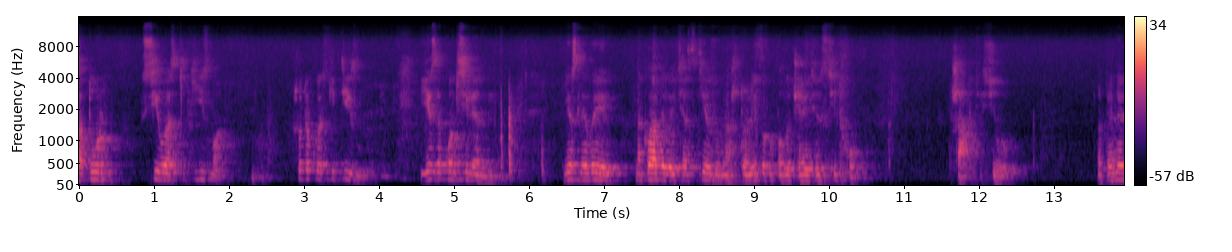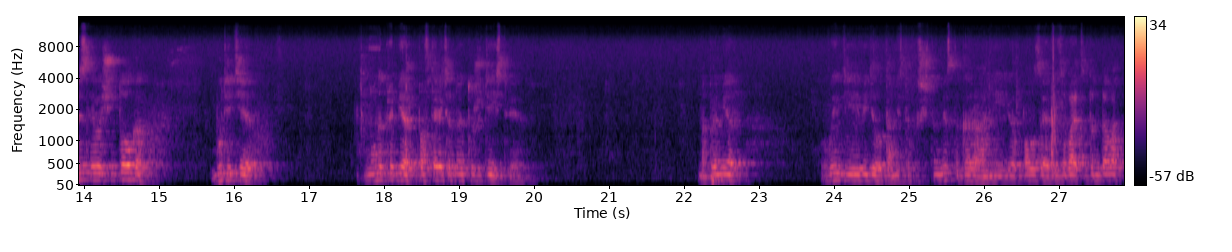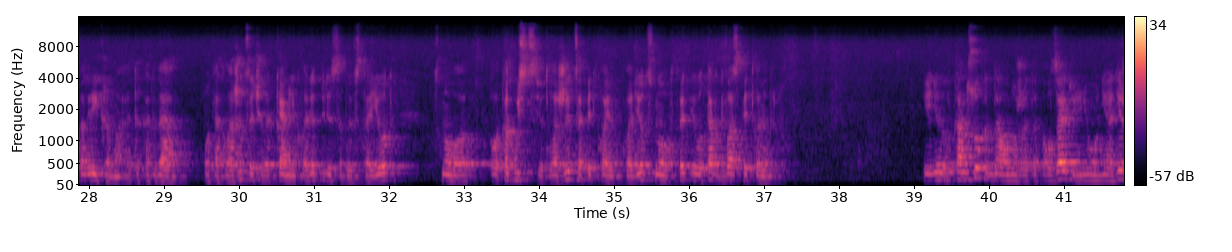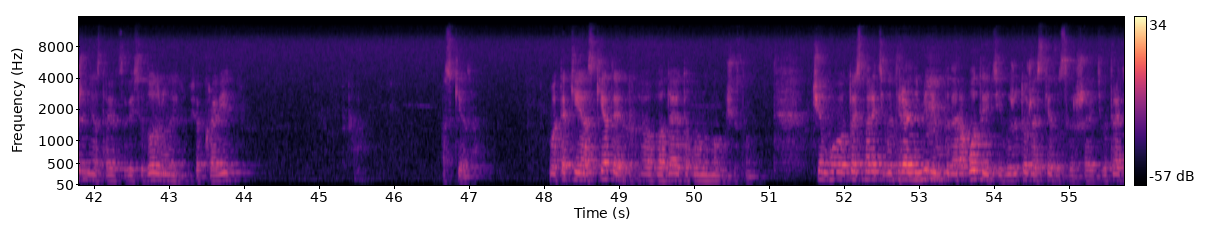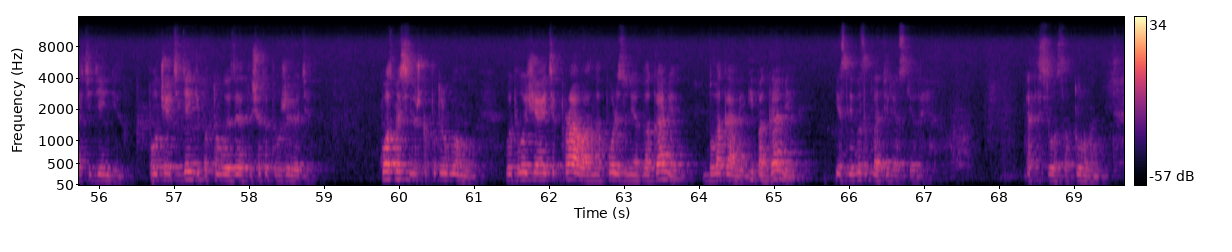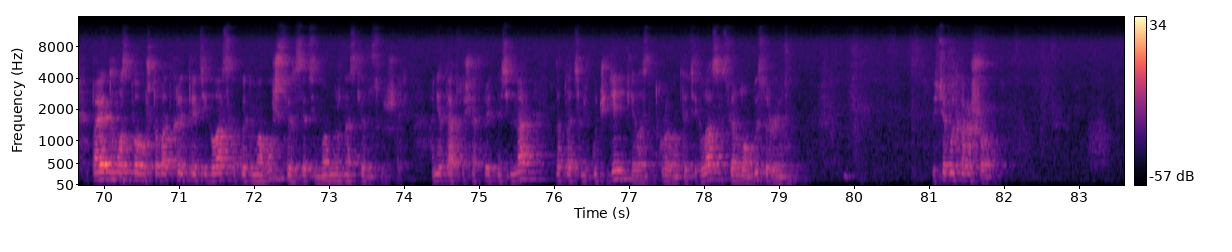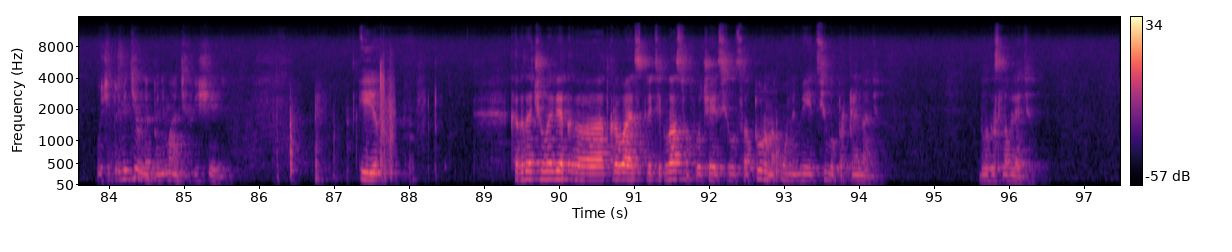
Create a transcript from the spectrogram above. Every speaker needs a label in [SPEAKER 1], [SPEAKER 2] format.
[SPEAKER 1] Сатурн, сила аскетизма. Что такое аскетизм? Есть закон Вселенной. Если вы накладываете аскезу на что-либо, вы получаете ситху, шахти, силу. Например, если вы очень долго будете, ну, например, повторять одно и то же действие. Например, в Индии я видел, там есть такое место, гора, они ее ползают, называется Дандават Пагрикрама. Это когда вот так ложится человек, камень кладет перед собой, встает, снова, как гусеница идет, ложится, опять кладет, снова встает, и вот так 25 километров. И к концу, когда он уже доползает, у него ни одежды не остается, весь изодранный, все в крови. Аскеза. Вот такие аскеты обладают огромным могуществом. Чем, то есть, смотрите, в материальном мире, вы когда работаете, вы же тоже аскезу совершаете, вы тратите деньги, получаете деньги, потом вы за это, счет этого живете. Космосе немножко по-другому. Вы получаете право на пользование благами, благами и богами, если вы заплатили аскезой. Это сила Сатурна. Поэтому, чтобы открыть третий глаз, какое-то могущество с этим, вам нужно аскезу совершать. А не так, что сейчас придете на семинар, заплатите мне кучу денег, я вас открою вам третий глаз, сверлом высверлю, и все будет хорошо. Очень примитивное понимание этих вещей. И когда человек э, открывается третий глаз, он получает силу Сатурна, он имеет силу проклинать, благословлять.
